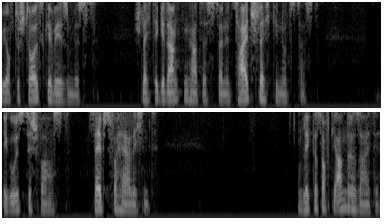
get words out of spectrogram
wie oft du stolz gewesen bist, schlechte Gedanken hattest, deine Zeit schlecht genutzt hast, egoistisch warst, selbstverherrlichend. Und leg das auf die andere Seite.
